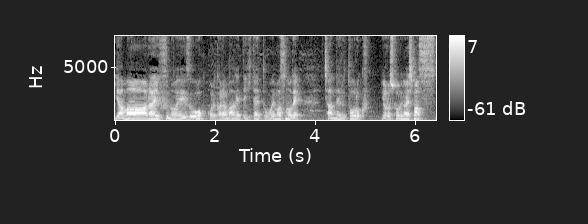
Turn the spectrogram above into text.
山ライフの映像をこれからも上げていきたいと思いますので、チャンネル登録よろしくお願いします。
